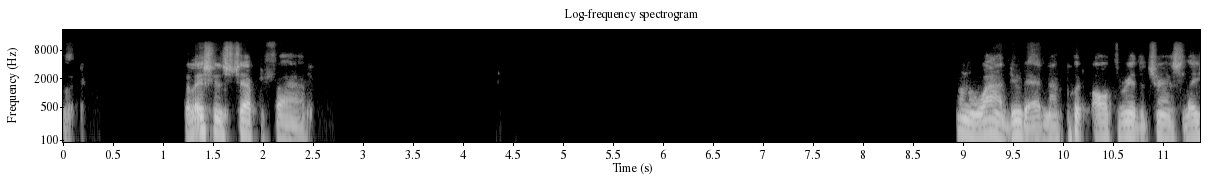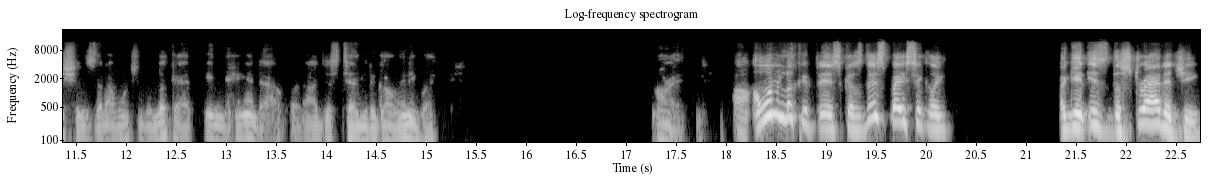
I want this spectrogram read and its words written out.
Good. Galatians chapter 5. I don't know why I do that. And I put all three of the translations that I want you to look at in your handout, but I'll just tell you to go anyway. All right. Uh, I want to look at this because this basically, again, is the strategy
